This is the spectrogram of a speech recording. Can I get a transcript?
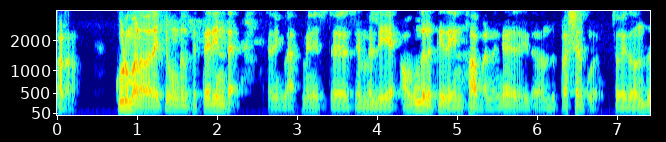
பண்ணலாம். கூடுமான வரைக்கும் உங்களுக்கு தெரிந்த சரிங்களா? மினிஸ்டர்ஸ் எம்எல்ஏ அவங்களுக்கு இதை இன்ஃபார்ம் பண்ணுங்க. இதை வந்து ப்ரெஷர் கொடுங்க. ஸோ இதை வந்து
